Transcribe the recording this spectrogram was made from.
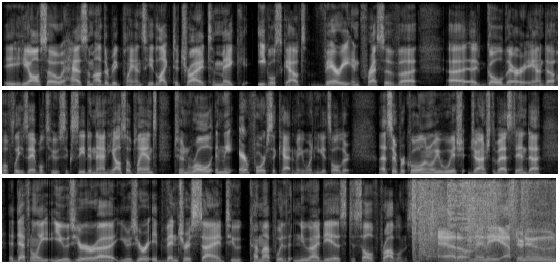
he also has some other big plans. He'd like to try to make Eagle Scouts. Very impressive. Uh, uh, goal there, and uh, hopefully he's able to succeed in that. He also plans to enroll in the Air Force Academy when he gets older. That's super cool, and we wish Josh the best. And uh, definitely use your uh, use your adventurous side to come up with new ideas to solve problems. Adam in the afternoon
